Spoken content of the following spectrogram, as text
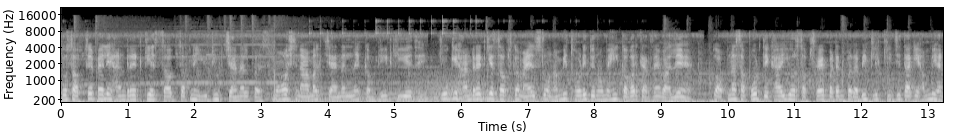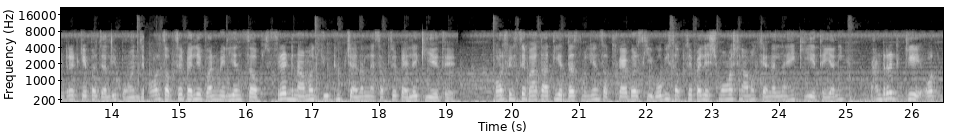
तो सबसे पहले 100 के सब्स अपने YouTube चैनल पर स्मॉश नामक चैनल ने कंप्लीट किए थे, जो कि 100 के सब्स का माइलस्टोन हम भी थोड़े दिनों में ही कवर करने वाले हैं। तो अपना सपोर्ट दिखाइए और सब्सक्राइब बटन पर अभी क्लिक कीजिए ताकि हम भी 100 के पर जल्दी पहुँच जाए। और सबसे पहले 1 मिलियन सब्स फ्रेड नामक यूट्यूब चैनल ने सबसे पहले किए थे। और फिर से बात आती है 10 मिलियन सब्सक्राइबर्स की, वो भी सबसे पहले स्मॉश नामक चैनल ने ही किए थे, यानी 100 के और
